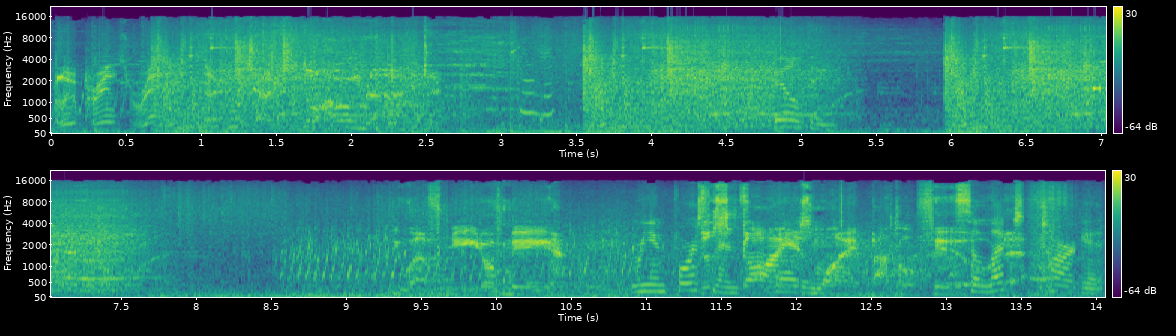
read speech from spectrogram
Blueprints ready, sir. Touch the homeland. Building. You have need of me. The Reinforcements sky is my battlefield. Select target.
